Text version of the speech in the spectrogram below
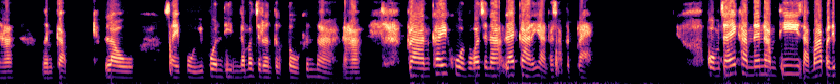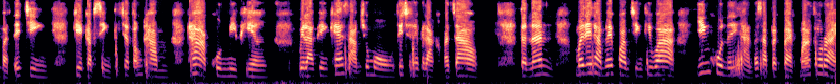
นะเหมือนกับเรา ใส่ปุ๋ยพรวนดินแล้วมันเจริญเติบโตขึ้นมานะคะ การไข้ควรพระวจนะและการนิยานภาษาแปลกๆผมจะให้คำแนะนำที่สามารถปฏิบัติได้จริง เกี่ยวกับสิ่งที่จะต้องทำถ้าหากคุณมีเพียงเวลาเพียงแค่สามชั่วโมง ที่จะใช้เวลากับพระเจ้าแต่นั่นไม่ได้ทำให้ความจริงที่ว่ายิ่งคุณอธิษฐานภาษาแปลกๆ มากเท่าไหร่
